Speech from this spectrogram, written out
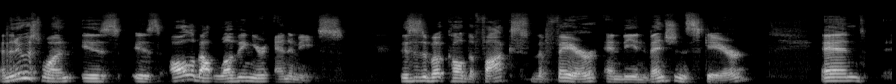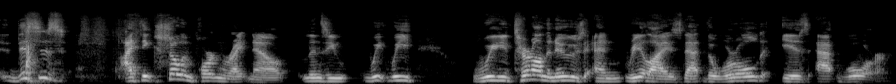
And the newest one is is all about loving your enemies. This is a book called The Fox, the Fair, and the Invention Scare. And this is, I think, so important right now. Lindsay, we we we turn on the news and realize that the world is at war.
